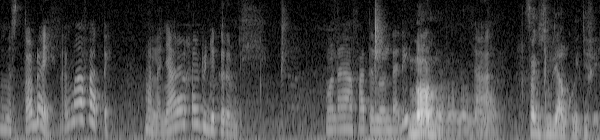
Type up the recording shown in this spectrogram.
musta doy nag maa fàtte man la ñaareel xaritu jëkkëram ji moom da ngaa fàtte loolu da di. non non non non ah. non chaque jour yaa ngi koy jëfee.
